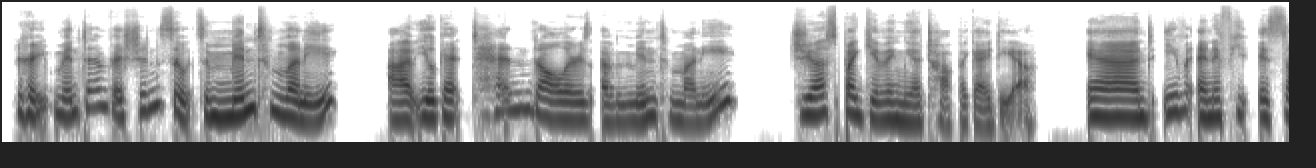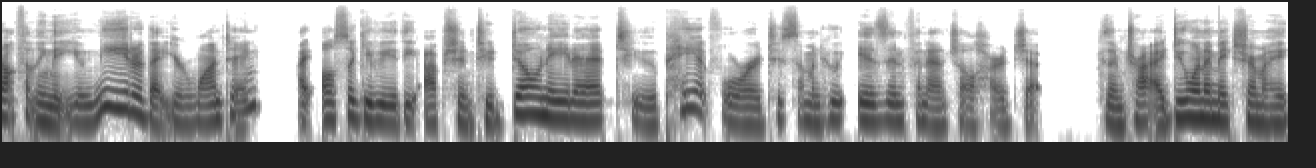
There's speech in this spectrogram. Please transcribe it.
right? Mint ambition. So it's mint money. Uh, you'll get $10 of mint money just by giving me a topic idea. And even and if you, it's not something that you need or that you're wanting, I also give you the option to donate it, to pay it forward to someone who is in financial hardship. Because I'm trying, I do want to make sure my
